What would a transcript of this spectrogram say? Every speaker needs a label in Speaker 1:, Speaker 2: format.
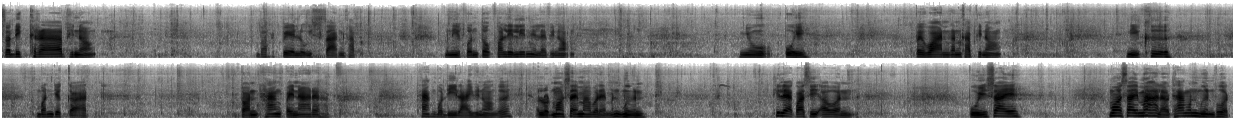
Speaker 1: สวัสดีครับพี่น้องบ้านเปลูอีสานครับวันนี้ฝนตกเพราะลิ้นนี่แหละพี่น้องอยู่ปุ๋ย ไปวานกันครับพี่น้อง นี่คือบรรยากาศ ตอนทางไปหน้าด้วยครับ ทางบอดีหลายพี่น้องเอ้ยเอารถมอไซค์มาบ่ได้มันหมื่นที่แรกว่าสีเอาอันปุ๋ยใส่ มอไซค์มาแล้วทางมันมื่นพด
